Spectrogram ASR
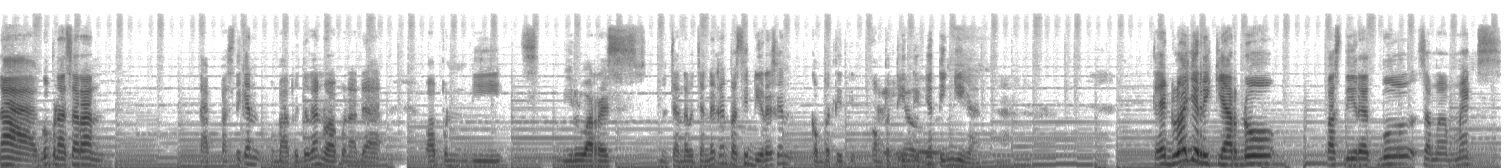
nah gue penasaran. Nah, pasti kan pembalap itu kan walaupun ada walaupun di di luar race bercanda-bercanda kan pasti di race kan kompetitif kompetitifnya tinggi kan. Nah, kayak dulu aja Ricciardo pas di Red Bull sama Max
